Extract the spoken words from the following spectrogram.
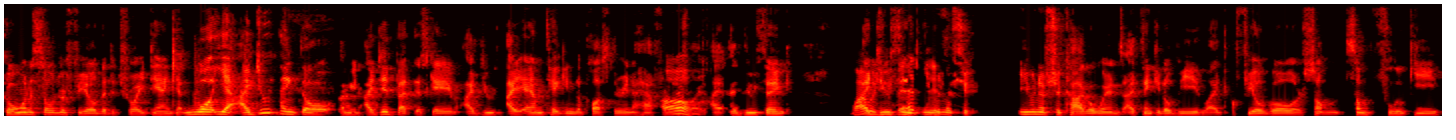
going to Soldier Field, the Detroit Dan Camp. Well, yeah, I do think though. I mean, I did bet this game. I do. I am taking the plus three and a half for oh. Detroit. I, I, do think. Why would I do you think even if even if Chicago wins, I think it'll be like a field goal or some some fluky,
